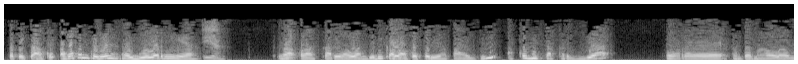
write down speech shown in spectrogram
ketika aku aku kan kuliah reguler nih ya, Iya. nggak kelas karyawan. Jadi kalau aku kuliah pagi, aku bisa kerja sore sampai malam.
